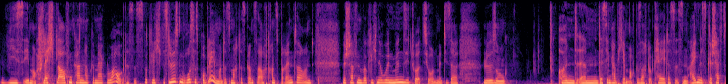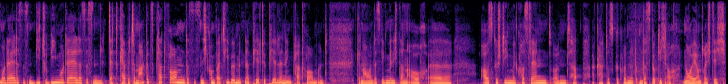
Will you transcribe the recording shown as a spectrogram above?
wie es eben auch schlecht laufen kann, habe gemerkt, wow, das ist wirklich, das löst ein großes Problem und das macht das Ganze auch transparenter und wir schaffen wirklich eine Win-Win-Situation mit dieser Lösung. Und ähm, deswegen habe ich eben auch gesagt, okay, das ist ein eigenes Geschäftsmodell, das ist ein B2B-Modell, das ist eine Debt Capital Markets Plattform, das ist nicht kompatibel mit einer Peer-to-Peer-Lending-Plattform. Und genau, und deswegen bin ich dann auch äh, ausgestiegen mit Crossland und habe Akatus gegründet, um das wirklich auch neu und richtig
